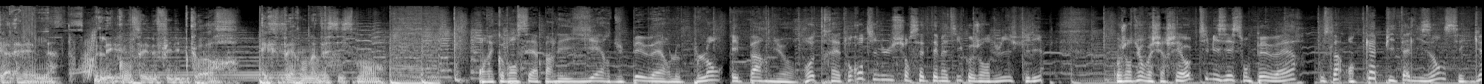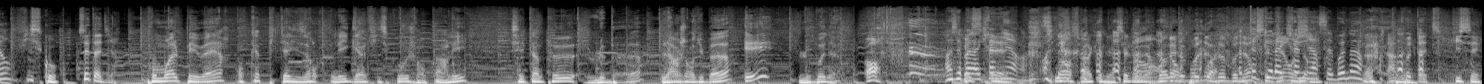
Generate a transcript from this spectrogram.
DKL. Les conseils de Philippe Corr, expert en investissement. On a commencé à parler hier du PER, le plan épargne retraite. On continue sur cette thématique aujourd'hui, Philippe. Aujourd'hui, on va chercher à optimiser son PER, tout cela en capitalisant ses gains fiscaux. C'est-à-dire Pour moi, le PER, en capitalisant les gains fiscaux, je vais en parler, c'est un peu le beurre, l'argent du beurre et le bonheur. Oh Ah, c'est pas la crémière. Non, c'est pas la crémière, c'est le bonheur. Non, non, le bonheur, le bonheur Peut-être que la crémière, c'est le bonheur. Ah peut-être, qui sait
